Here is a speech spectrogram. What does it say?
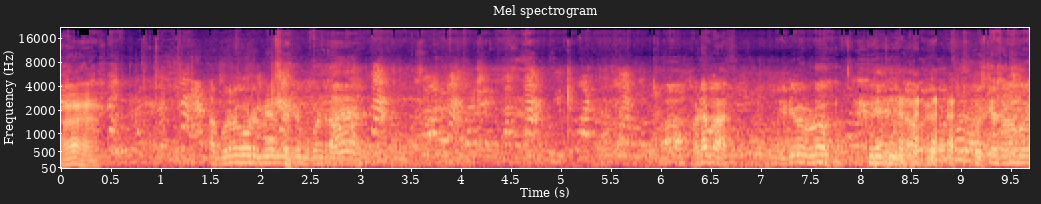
ಹಾಂ? ಹಾಂ? ಗುರನಗೌಡ್ರ ಮೇಲೆ ಮುಖಂಡ್ರ ಬಡಪ್ಪ ಹಿಡಿಬೇಡ ಬಿಡು. ಕುಚ್ಚ ಸೊಳ್ಳೆ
